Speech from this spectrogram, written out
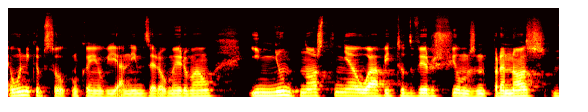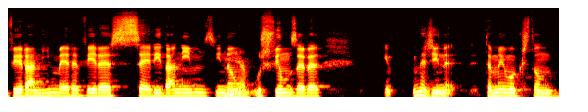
a única pessoa com quem eu via animes era o meu irmão e nenhum de nós tinha o hábito de ver os filmes. Para nós, ver anime era ver a série de animes e não Yeah. os filmes era. Imagina, também uma questão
